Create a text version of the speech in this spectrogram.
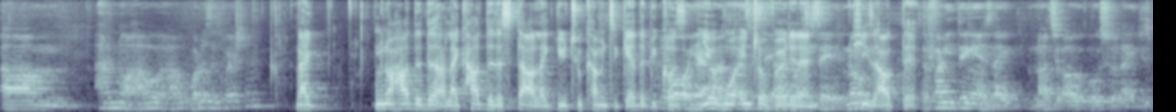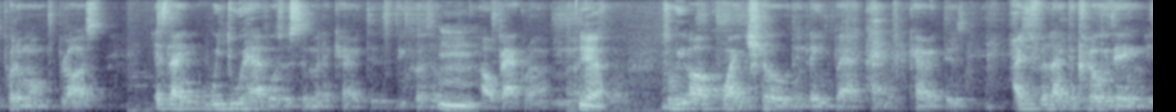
um, I don't know, how, how what is the question? Like, you know, how did the like how did the style like you two coming together? Because Oh, yeah, you're more to say- introverted and no, he's out there. The funny thing is like not to also like just put him on blast. It's like we do have also similar characters because of our background, you know. Mm. Yeah. So, we are quite chilled and laid back kind of characters. I just feel like the clothing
